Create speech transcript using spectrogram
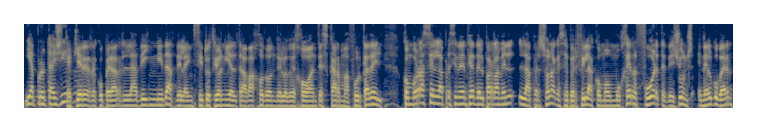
i a protegir que quiere recuperar la dignidad de la institución y el trabajo donde lo dejó antes Carme Forcadell. Con Borràs en la presidencia del Parlament, la persona que se perfila como mujer fuerte de Junts en el govern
